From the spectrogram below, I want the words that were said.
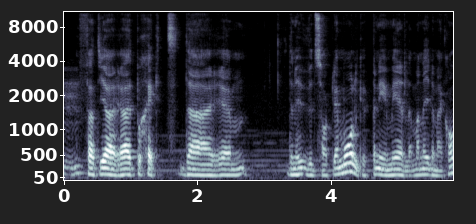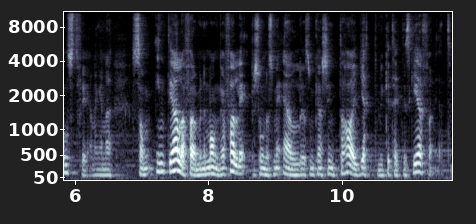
Mm. För att göra ett projekt där em, den huvudsakliga målgruppen är medlemmarna i de här konstföreningarna. Som inte i alla fall, men i många fall är personer som är äldre som kanske inte har jättemycket teknisk erfarenhet.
